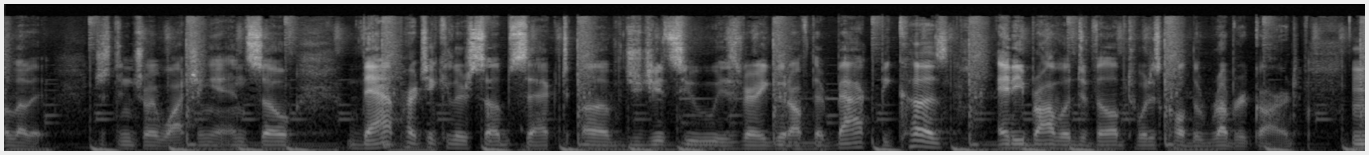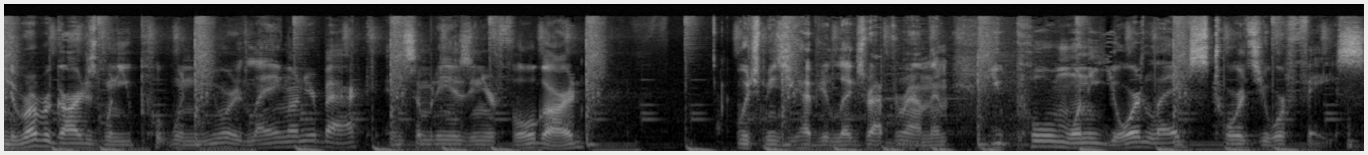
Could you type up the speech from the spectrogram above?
I love it just enjoy watching it. And so that particular subsect of jiu-jitsu is very good off their back because Eddie Bravo developed what is called the rubber guard. And the rubber guard is when you put when you are laying on your back and somebody is in your full guard which means you have your legs wrapped around them. You pull one of your legs towards your face,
